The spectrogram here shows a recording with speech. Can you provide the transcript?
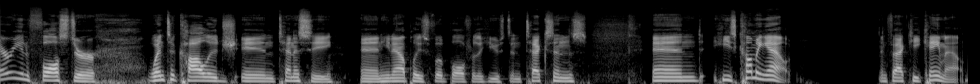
Arian Foster went to college in Tennessee, and he now plays football for the Houston Texans. And he's coming out. In fact, he came out.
